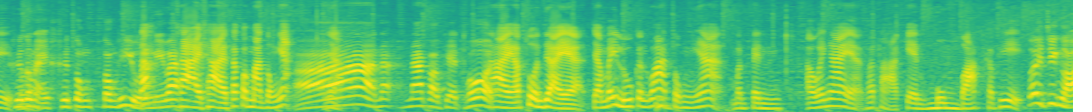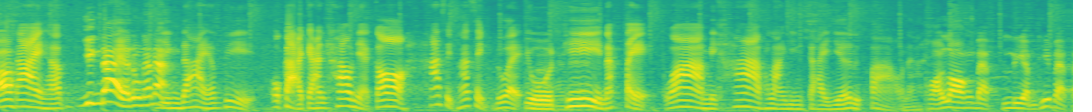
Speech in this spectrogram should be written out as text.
พี่คือตรงไหนคือตรงตรงที่อยู่ตรงนี้ป่ะใช่ใช่สักประมาณตรงเนี้ยอ่าเนี่ยหน้าหน้ากรอบเขตโทษใช่ครับส่วนใหญ่อะจะไม่รู้กันว่าตรงเนี้ยมันเป็นเอาง่ายๆอะภาษาเกมมุมบัคครับพี่เฮ้ยจริงเหรอใช่ครับ ยิงได้เหรอตรงนั้นอะยิงได้ครับพี่โอกาสการเข้าเนี่ยก็ 50-50 ด้วย อยู่ที่นักเตะว่ามีค่าพลังยิงไกลเยอะหรือเปล่านะ ขอลองแบบเหลี่ยมที่แบบ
